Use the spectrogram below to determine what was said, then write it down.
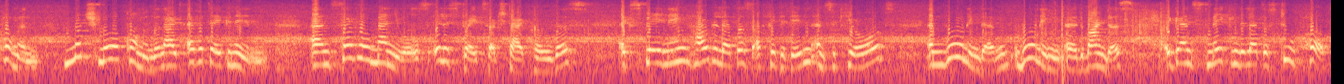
common, much more common than I'd ever taken in. And several manuals illustrate such type holders, explaining how the letters are fitted in and secured and warning them, warning uh, the binders against making the letters too hot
